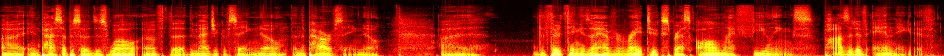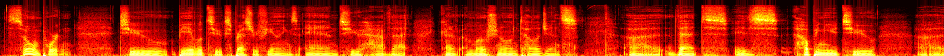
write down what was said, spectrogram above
uh, in past episodes as well of the, the magic of saying no and the power of saying no. Uh, the third thing is I have a right to express all my feelings, positive and negative. So important to be able to express your feelings and to have that kind of emotional intelligence uh, that is helping you to, uh,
